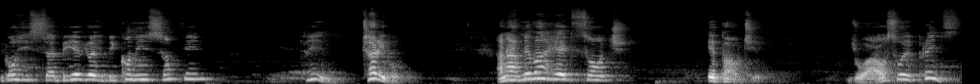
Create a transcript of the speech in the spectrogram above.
because his uh, behavior is becoming something terrible. And I've never heard such about you. You are also a prince.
